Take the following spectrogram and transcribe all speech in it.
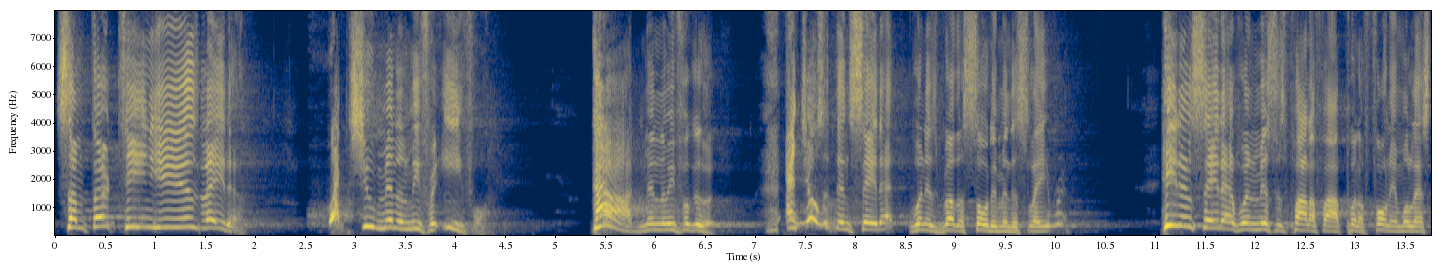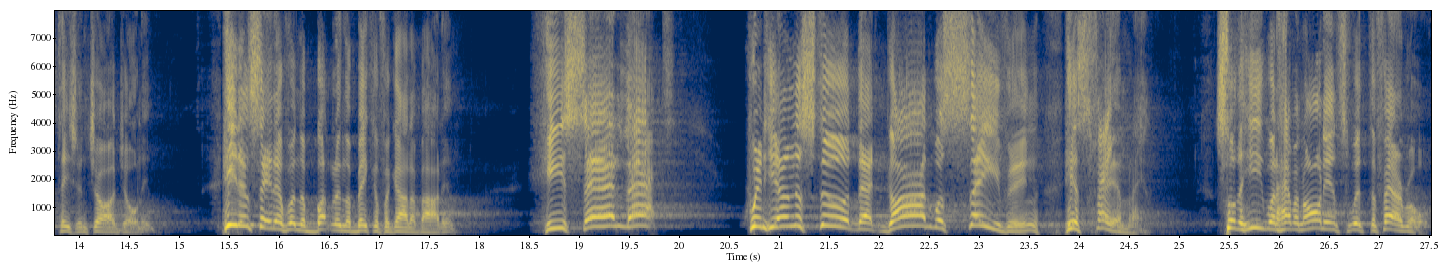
some 13 years later, what you meant to me for evil, God meant to me for good. And Joseph didn't say that when his brother sold him into slavery. He didn't say that when Mrs. Potiphar put a phony molestation charge on him. He didn't say that when the butler and the baker forgot about him. He said that when he understood that God was saving his family so that he would have an audience with the Pharaoh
